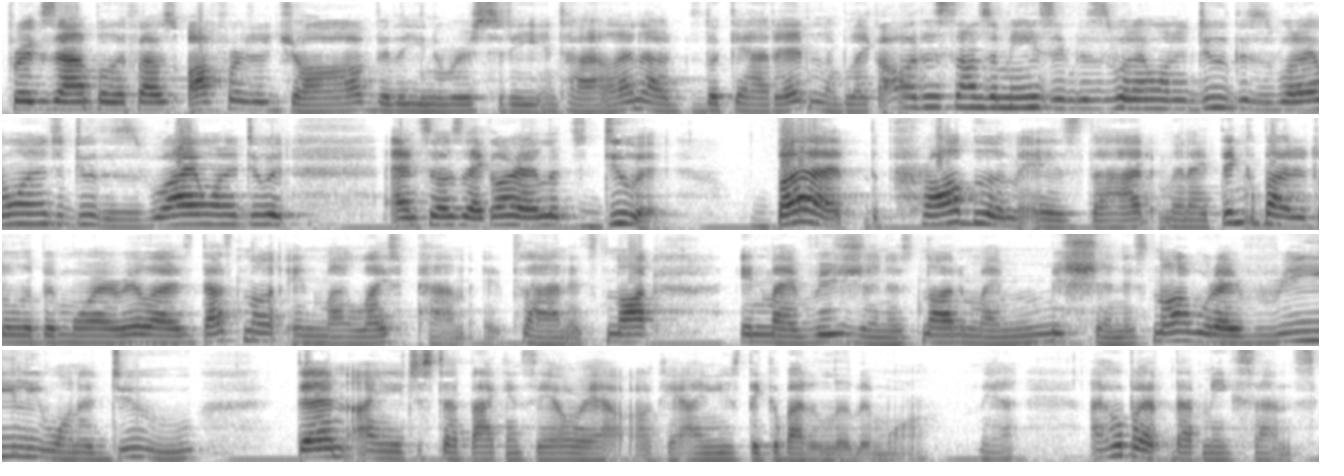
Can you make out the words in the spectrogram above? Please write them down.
For example, if I was offered a job with a university in Thailand, I'd look at it and I'd be like, oh, this sounds amazing. This is what I want to do. This is what I wanted to do. This is why I want to do it. And so I was like, all right, let's do it. But the problem is that when I think about it a little bit more, I realize that's not in my life plan. Plan. It's not in my vision. It's not in my mission. It's not what I really want to do. Then I need to step back and say, oh yeah, okay, I need to think about it a little bit more. Yeah, I hope that makes sense.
